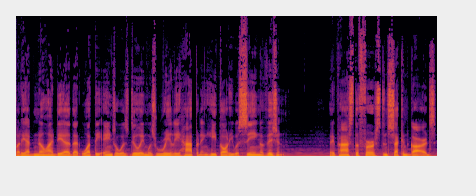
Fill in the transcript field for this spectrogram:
but he had no idea that what the angel was doing was really happening. He thought he was seeing a vision. They passed the first and second guards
